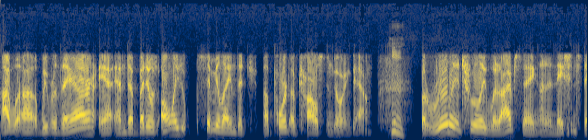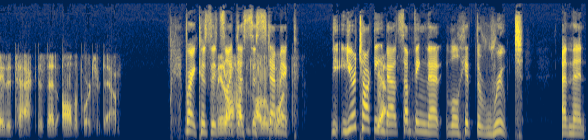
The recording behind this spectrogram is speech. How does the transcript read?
I, uh, we were there, and, and uh, but it was only simulating the uh, port of Charleston going down. Hmm. But really and truly, what I'm saying on a nation state attack is that all the ports are down. Right, because I it's mean, it like a at once. systemic. You're talking Yeah. about something that will hit the root, and then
